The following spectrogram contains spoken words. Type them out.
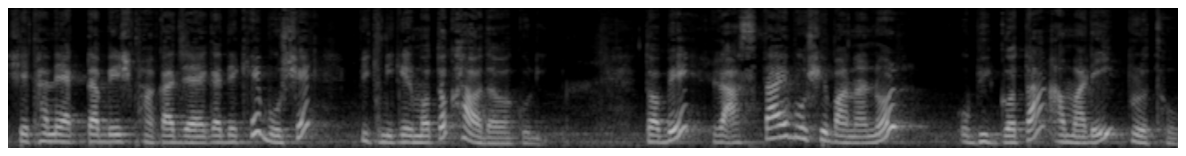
সেখানে একটা বেশ ফাঁকা জায়গা দেখে বসে পিকনিকের মতো খাওয়া দাওয়া করি। তবে রাস্তায় বসে বানানোর অভিজ্ঞতা আমার এই প্রথম।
